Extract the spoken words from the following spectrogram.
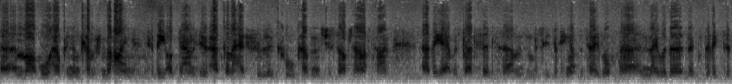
uh, and Mark Wall helping them come from behind to beat Odd Down, who had gone ahead through Luke Hall Cousins just after half time. Uh, but yeah, it was Bradford, um, obviously looking up the table, uh, and they were the, the, the victors.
